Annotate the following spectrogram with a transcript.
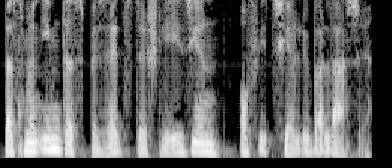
dass man ihm das besetzte Schlesien offiziell überlasse.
